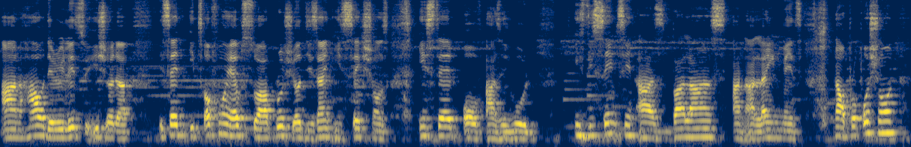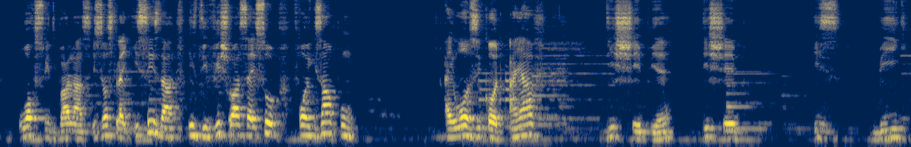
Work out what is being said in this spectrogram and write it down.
and how they relate to each other. He said it often helps to approach your design in sections instead of as a whole. It's the same thing as balance and alignment. Now proportion works with balance. It's just like it says that it's the visual size. So for example, I was called? I have this shape here this shape is big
